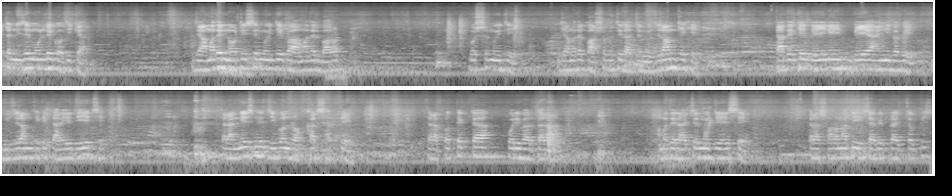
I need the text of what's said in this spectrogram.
এটা নিজের মৌলিক অধিকার। যে আমাদের নর্থ ইস্টের মধ্যে বা আমাদের ভারত বর্ষের মধ্যে যে আমাদের পার্শ্ববর্তী রাজ্য মিজোরাম থেকে তাদেরকে বেআইনি বেআইনিভাবে মিজোরাম থেকে তাড়িয়ে দিয়েছে। তারা নিজ নিজ জীবন রক্ষার সাথে তারা প্রত্যেকটা পরিবার তারা আমাদের রাজ্যের মধ্যে এসে তারা শরণার্থী হিসাবে প্রায় চব্বিশ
